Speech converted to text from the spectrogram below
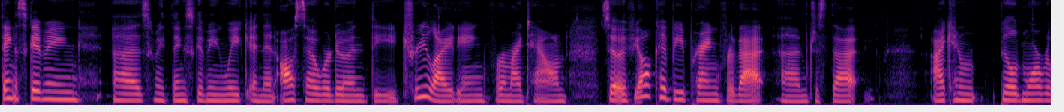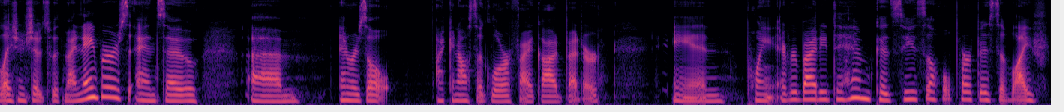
Thanksgiving. Uh, it's gonna be Thanksgiving week, and then also we're doing the tree lighting for my town. So if y'all could be praying for that, um, just that I can build more relationships with my neighbors, and so um, in result, I can also glorify God better and point everybody to Him because He's the whole purpose of life.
